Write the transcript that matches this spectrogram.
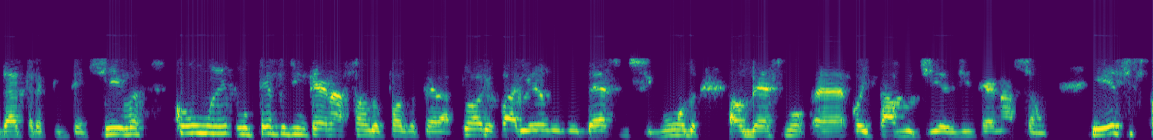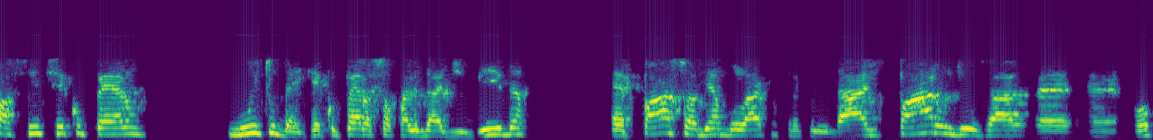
terapia intensiva, com um, tempo de internação do pós-operatório variando do 12 ao 18 é, dia de internação. E esses pacientes recuperam muito bem, recuperam a sua qualidade de vida, é, passam a deambular com tranquilidade, param de usar é, é, o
